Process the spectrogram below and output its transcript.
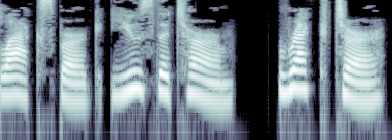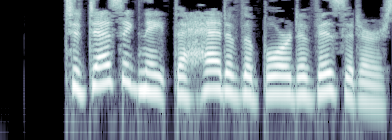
Blacksburg use the term rector to designate the head of the Board of Visitors.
